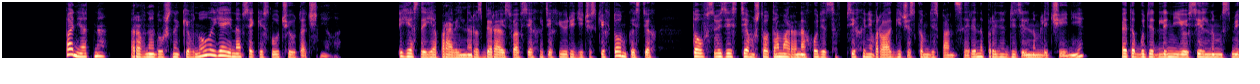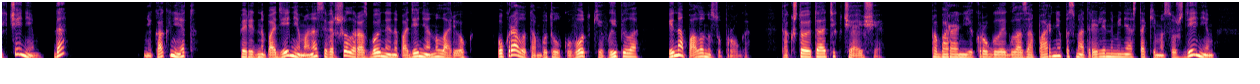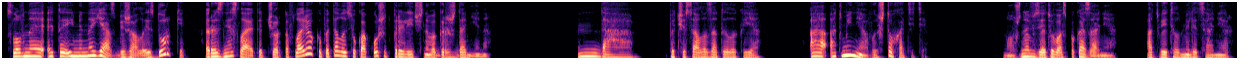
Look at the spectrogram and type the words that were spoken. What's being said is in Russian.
«Понятно», — равнодушно кивнула я и на всякий случай уточнила. «Если я правильно разбираюсь во всех этих юридических тонкостях, то в связи с тем, что Тамара находится в психоневрологическом диспансере на принудительном лечении, это будет для нее сильным смягчением, да? Никак нет. Перед нападением она совершила разбойное нападение на ларек, украла там бутылку водки, выпила и напала на супруга. Так что это отягчающее. По бараньи круглые глаза парня посмотрели на меня с таким осуждением, словно это именно я сбежала из дурки, разнесла этот чертов ларек и пыталась укокошить приличного гражданина. «Да», — почесала затылок я. «А от меня вы что хотите?» «Нужно взять у вас показания», — ответил милиционер.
